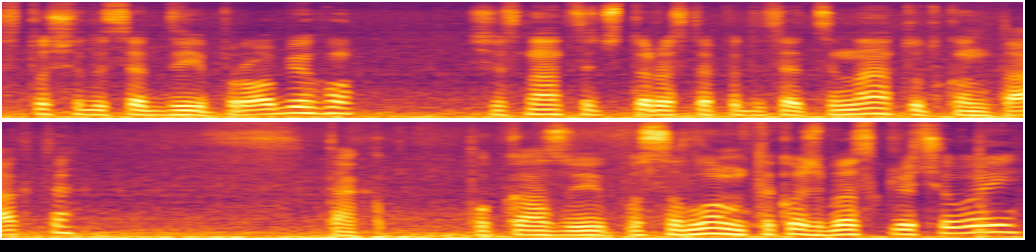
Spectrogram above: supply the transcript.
162 пробігу, 16450 ціна, тут контакти. Так, показую по салону, також безключовий.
